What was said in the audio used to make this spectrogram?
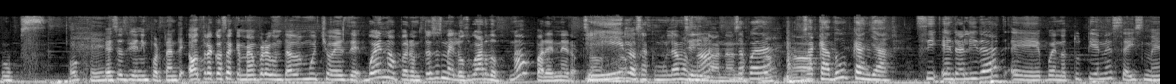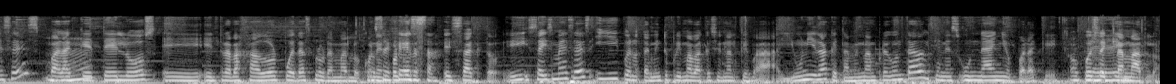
¿no? Ups. Ok. Eso es bien importante. Otra cosa que me han preguntado mucho es de, bueno, pero entonces me los guardo, ¿no? Para enero. Sí, No, no. los acumulamos, Sí, ¿no? no, se puede? O sea, caducan ya. Sí, en realidad, eh, bueno, tú tienes seis meses para que te los, eh, el trabajador puedas programarlo con Los él. es- exacto. Y seis meses y, bueno, también tu prima vacacional que va ahí unida, que también me han preguntado, y tienes un año para que, pues, reclamarlo,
